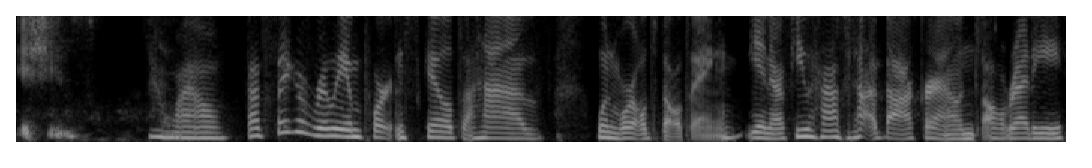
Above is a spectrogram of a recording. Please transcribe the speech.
issues. So. Wow. That's like a really important skill to have when world building. You know, if you have that background already,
